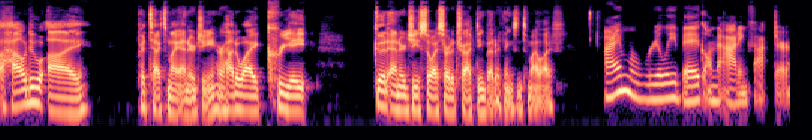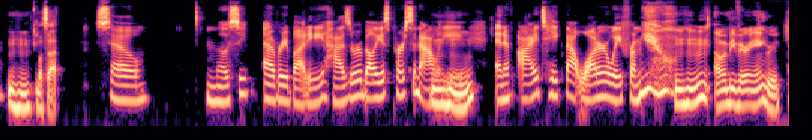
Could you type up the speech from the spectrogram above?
How do I protect my energy or how do I create good energy so I start attracting better things into my life? I'm really big on the adding factor. hmm What's that? So, most of everybody has a rebellious personality. Mhm. And if I take that water away from you, Mhm. I'm gonna be very angry.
